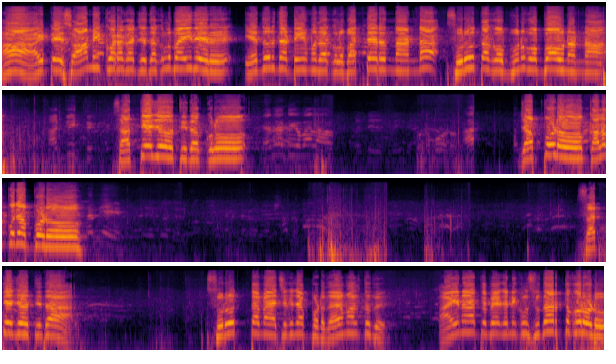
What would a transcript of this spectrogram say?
ಹಾ, ಐಟೆ ಸ್ವಾಮಿ ಕೊರಗಜ್ಜಿ ದಕ್ಕಲು ಬೈದೇರು. ಎದುರ್ದ ಟೀಮ್ ದಕ್ಕಲು ಬತ್ತೇರಿಂದಾಂಡ ಸುರು ತಗೊಬ್ಬನು ಗೊಬ್ಬವು ನನ್ನ ಸತ್ಯಜ್ಯೋತಿ ದಕ್ಕಲು ಜಪ್ಪುಡು, ಕಲಕು ಜಪ್ಪುಡು. ಸತ್ಯಜ್ಯೋತಿದ ಸುರುತ್ತ ಮ್ಯಾಚ್ಗೆ ಜಪ್ಪುಡು ಬೇಗ ನಿಖಲ್ ಸುಧಾರ್ಥ ಕೊರಡು.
